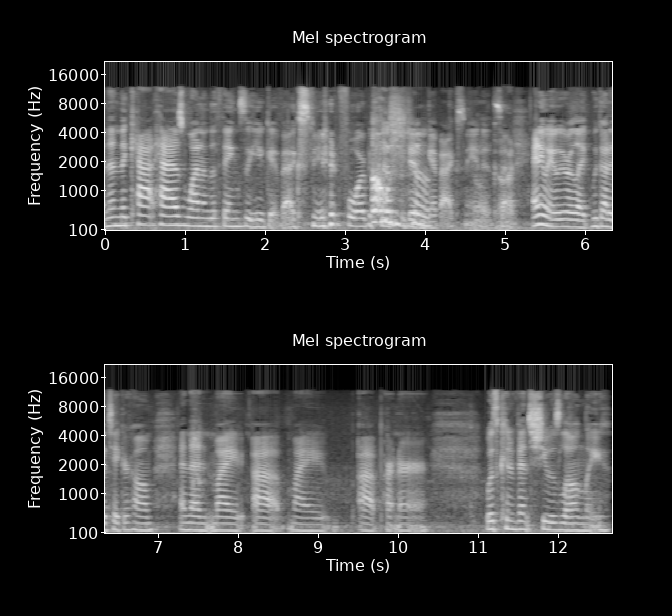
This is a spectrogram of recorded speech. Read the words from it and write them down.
And then the cat has one of the things that you get vaccinated for because Oh, she didn't no. get vaccinated. Oh, so God. anyway, we were like, we got to take her home. And then my uh, my uh, partner was convinced she was lonely,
